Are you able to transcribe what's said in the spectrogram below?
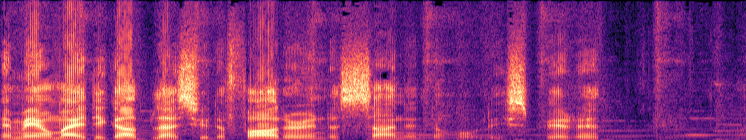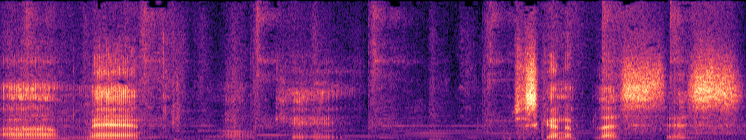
And may Almighty God bless you, the Father, and the Son, and the Holy Spirit. Amen. Okay. I'm just going to bless this.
